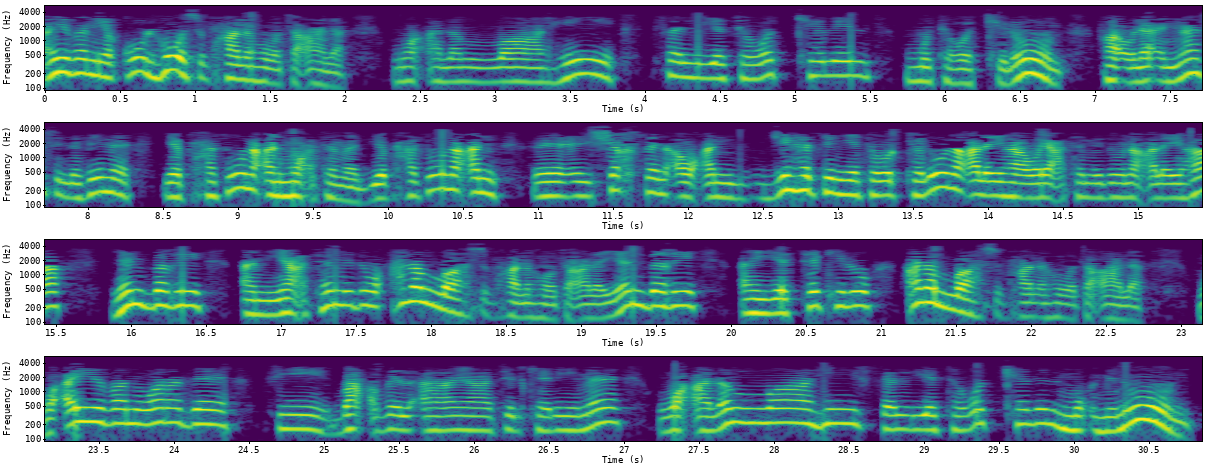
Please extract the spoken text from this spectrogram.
أيضا يقول هو سبحانه وتعالى وعلى الله فليتوكل المتوكلون. هؤلاء الناس الذين يبحثون عن معتمد يبحثون عن آه، شخص أو عن جهة يتوكلون عليها ويعتمدون عليها ينبغي أن يعتمدوا على الله سبحانه وتعالى ينبغي أن يتكلوا على الله سبحانه وتعالى. وأيضا ورد في بعض الآيات الكريمة وعلى الله فليتوكل المؤمنون.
